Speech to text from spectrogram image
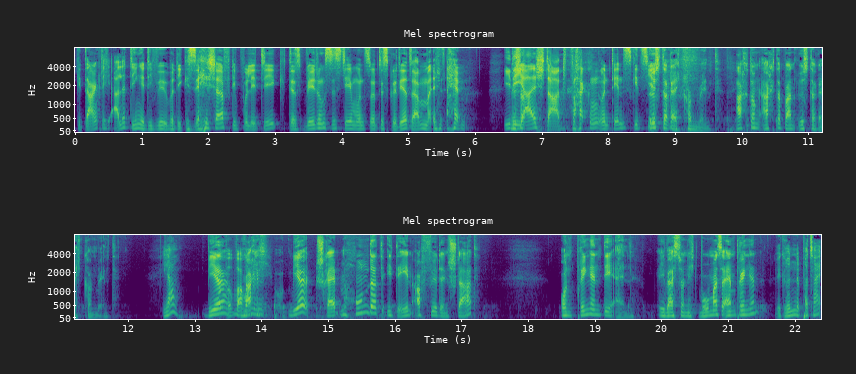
gedanklich alle Dinge, die wir über die Gesellschaft, die Politik, das Bildungssystem und so diskutiert haben, mal in einem Idealstaat packen und den skizzieren. Österreich-Konvent. Achtung, Achterbahn Österreich-Konvent. Ja, Wir, machen, nicht? wir schreiben 100 Ideen auch für den Staat und bringen die ein. Ich weiß zwar nicht, wo wir es einbringen. wir gründen eine Partei.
